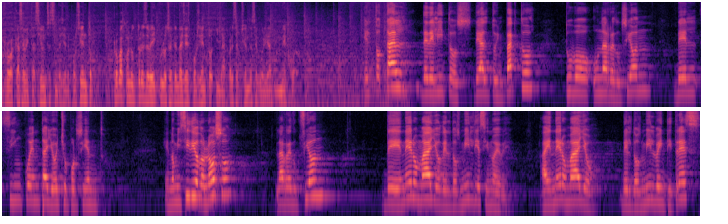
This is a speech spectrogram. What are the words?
el robo a casa habitación 67%, robo a conductores de vehículos 76% y la percepción de seguridad mejoró. El total de delitos de alto impacto tuvo una reducción del 58%. En homicidio doloso, la reducción de enero-mayo del 2019 a enero-mayo del 2023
